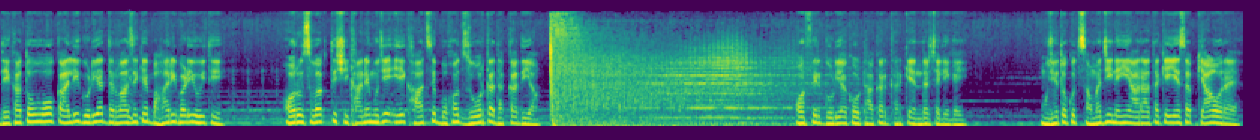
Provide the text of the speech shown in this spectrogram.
देखा तो वो काली गुड़िया दरवाजे के बाहर ही बड़ी हुई थी। और उस वक्त शिखा ने मुझे एक हाथ से बहुत ज़ोर का धक्का दिया। और फिर गुड़िया को उठाकर घर के अंदर चली गई। मुझे तो कुछ समझ ही नहीं आ रहा था कि ये सब क्या हो रहा है।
